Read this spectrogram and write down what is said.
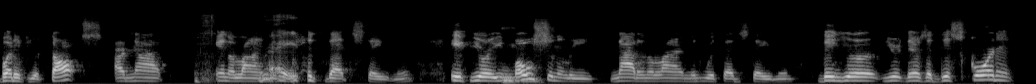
but if your thoughts are not in alignment right. with that statement. If you're mm-hmm. emotionally not in alignment with that statement, then you're you're there's a discordant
